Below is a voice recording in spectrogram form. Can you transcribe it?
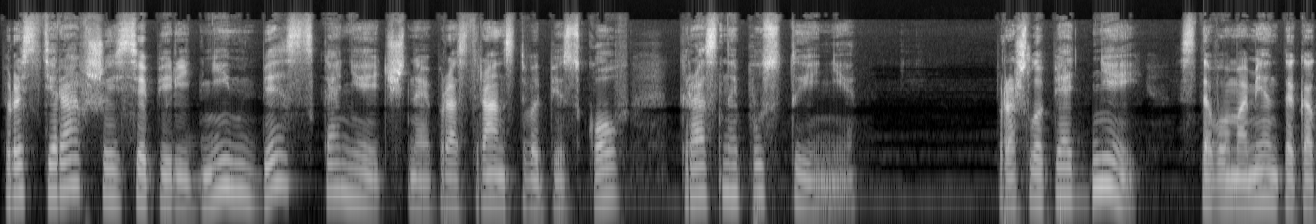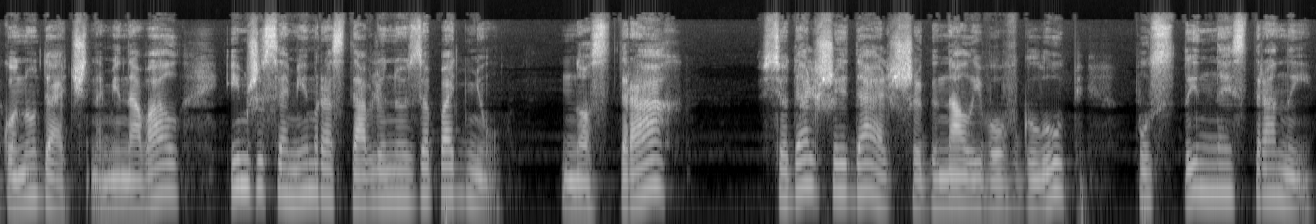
простиравшееся перед ним бесконечное пространство песков Красной пустыни. Прошло пять дней с того момента, как он удачно миновал им же самим расставленную западню, но страх все дальше и дальше гнал его вглубь пустынной страны.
